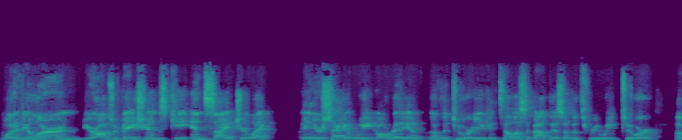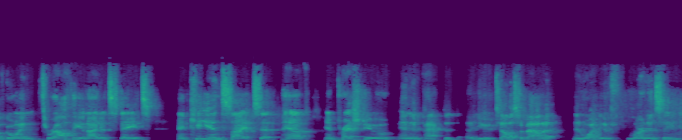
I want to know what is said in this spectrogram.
What have you learned? Your observations, key insights. You're like in your second week already of, of the tour. You can tell us about this of a three week tour of going throughout the United States and key insights that have impressed you and impacted you. Tell us about it and what you've learned and seen.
